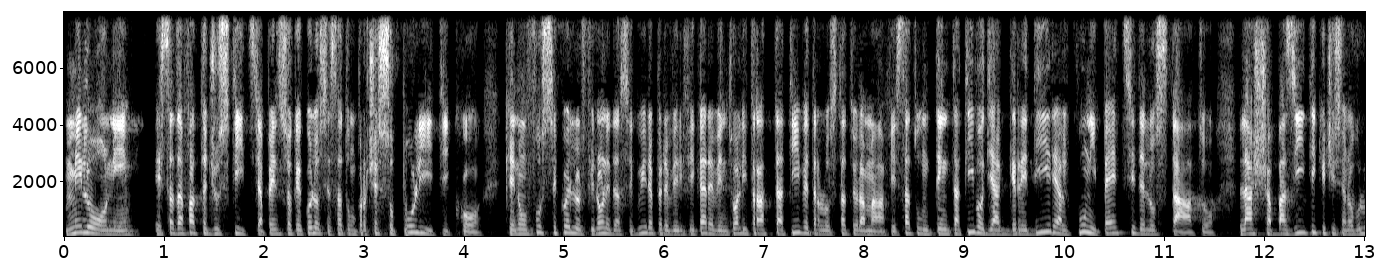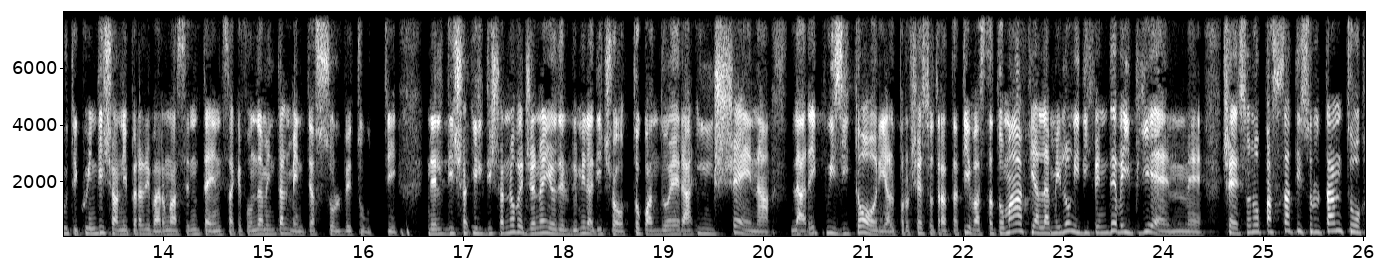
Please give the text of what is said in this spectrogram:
Meloni è stata fatta giustizia, penso che quello sia stato un processo politico, che non fosse quello il filone da seguire per verificare eventuali trattative tra lo Stato e la mafia, è stato un tentativo di aggredire alcuni pezzi dello Stato, lascia basiti che ci siano voluti 15 anni per arrivare a una sentenza che fondamentalmente assolve tutti. Nel, il 19 gennaio del 2018, quando era in scena la requisitoria al processo trattativa Stato-mafia, la Meloni difendeva i PM, cioè sono passati soltanto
